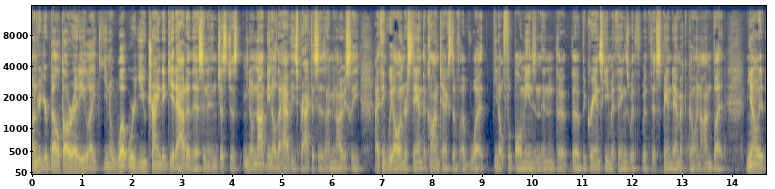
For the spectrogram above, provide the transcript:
under your belt already, like you know, what were you trying to get out of this, and, and just just you know, not being able to have these practices. I mean, obviously, I think we all understand the context of, of what you know football means and, in the, the the grand scheme of things with with this pandemic going on. But you know, it,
